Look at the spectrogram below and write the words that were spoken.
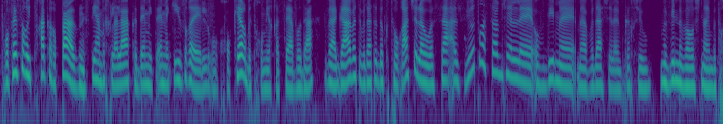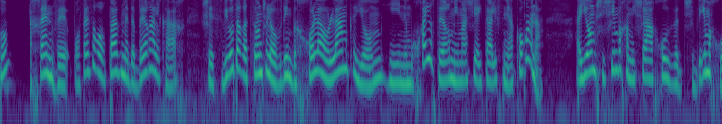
פרופסור יצחק הרפז, נשיא המכללה האקדמית עמק יזרעאל, הוא חוקר בתחום יחסי עבודה. ואגב, את עבודת הדוקטורט שלו הוא עשה על שביעות רצון של אה, עובדים מהעבודה שלהם, כך שהוא מבין דבר או שניים בתחום. אכן, ופרופסור הרפז מדבר על כך ששביעות הרצון של העובדים בכל העולם כיום היא נמוכה יותר ממה שהיא הייתה לפני הקורונה. היום 65% עד 70%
